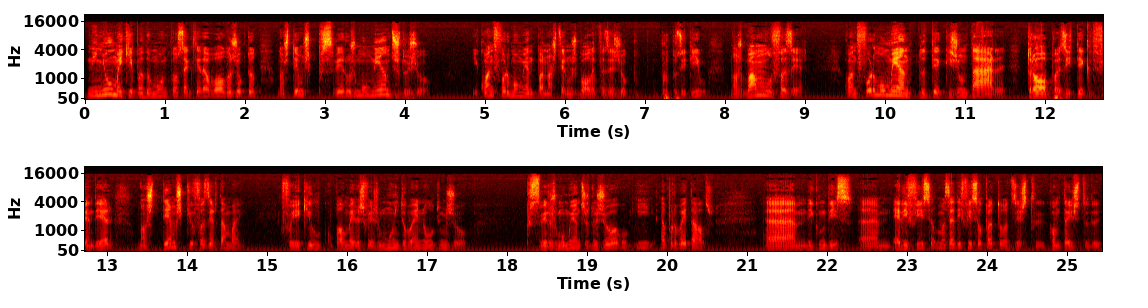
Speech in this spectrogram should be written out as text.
Nenhuma equipa do mundo consegue ter a bola o jogo todo. Nós temos que perceber os momentos do jogo. E quando for momento para nós termos bola e fazer jogo propositivo, nós vamos-lo fazer. Quando for momento de ter que juntar tropas e ter que defender, nós temos que o fazer também. Foi aquilo que o Palmeiras fez muito bem no último jogo. Perceber os momentos do jogo e aproveitá-los. Um, e como disse, um, é difícil, mas é difícil para todos este contexto de,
